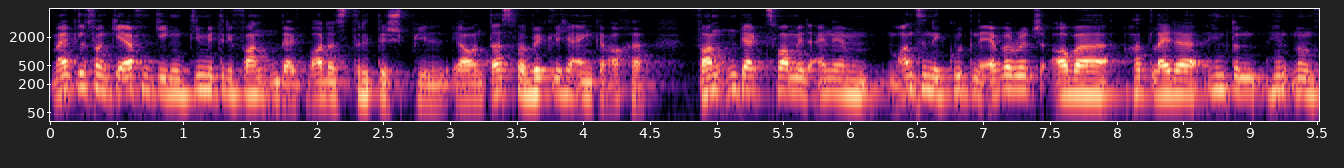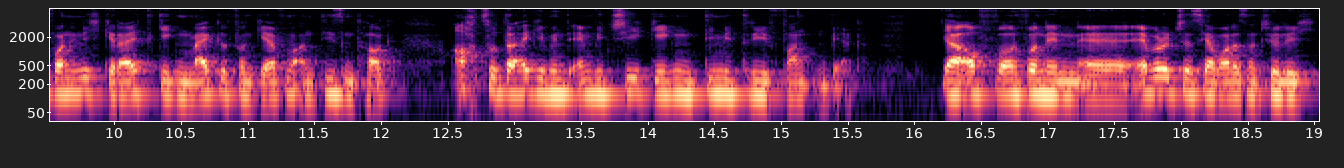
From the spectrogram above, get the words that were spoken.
Michael van Gerven gegen Dimitri Vandenberg war das dritte Spiel. Ja, und das war wirklich ein Kracher. Vandenberg zwar mit einem wahnsinnig guten Average, aber hat leider hinten, und vorne nicht gereicht gegen Michael van Gerven an diesem Tag. 8 zu 3 gewinnt MVG gegen Dimitri Vandenberg. Ja, auch von den äh, Averages her war das natürlich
